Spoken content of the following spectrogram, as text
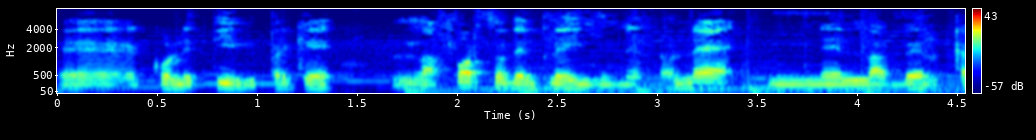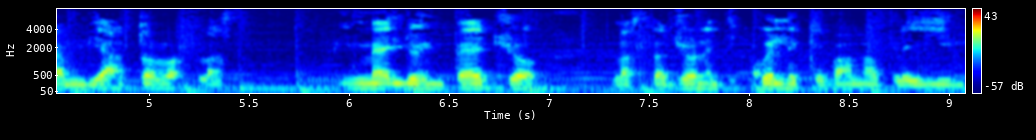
eh, collettivi, perché la forza del play-in non è nell'aver cambiato la, in meglio o in peggio la stagione di quelle che vanno a play-in,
